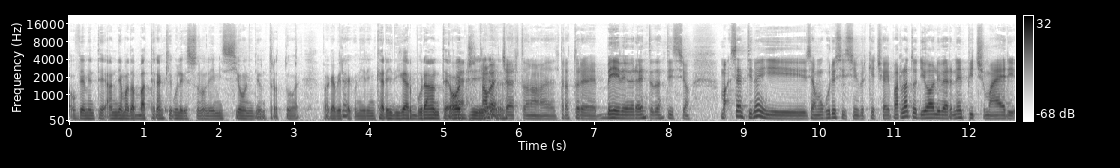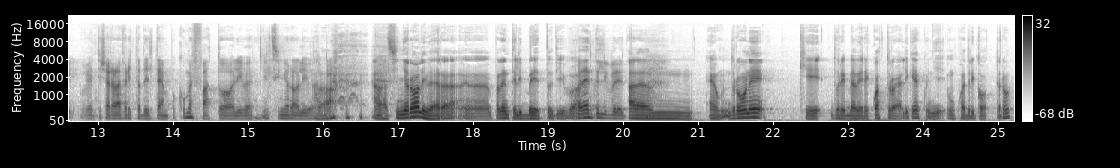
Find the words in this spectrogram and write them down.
ovviamente andiamo ad abbattere anche quelle che sono le emissioni di un trattore. Poi capirai con i rincari di carburante oggi... Eh, vabbè, certo, no, il trattore beve veramente tantissimo. Ma senti, noi siamo curiosissimi perché ci hai parlato di Oliver nel pitch, ma eri, ovviamente c'era la fretta del tempo. Come è fatto Oliver, il signor Oliver? Allora, allora signor Oliver, eh, patente libretto tipo. Patente libretto. Um, è un drone che dovrebbe avere quattro eliche, quindi un quadricottero,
